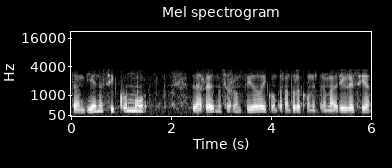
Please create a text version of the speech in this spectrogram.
también así como la red no se rompió y comparándola con nuestra madre iglesia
